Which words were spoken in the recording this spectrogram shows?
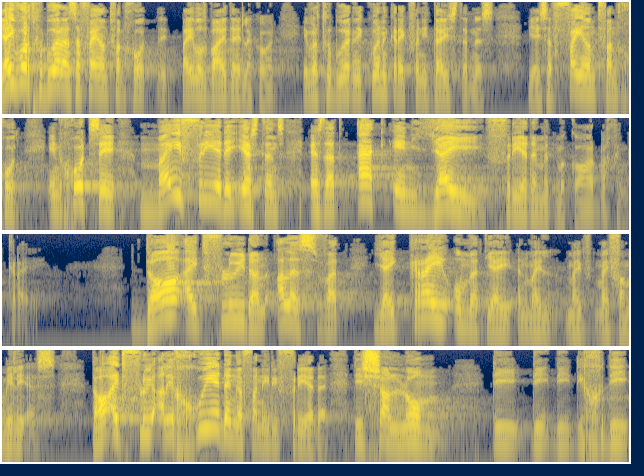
Jy word gebore as 'n vyand van God. Die Bybel is baie duidelik oor. Jy word gebore in die koninkryk van die duisternis. Jy's 'n vyand van God. En God sê, "My vrede eerstens is dat ek en jy vrede met mekaar begin kry." Daaruit vloei dan alles wat jy kry omdat jy in my my my familie is. Daaruit vloei al die goeie dinge van hierdie vrede, die Shalom, die die die die die, die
